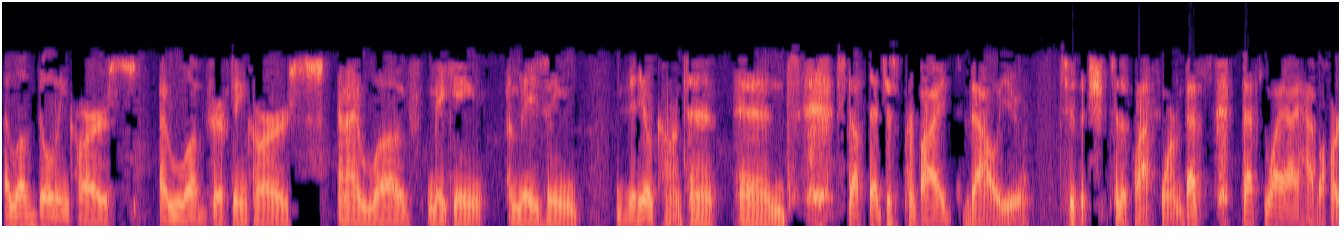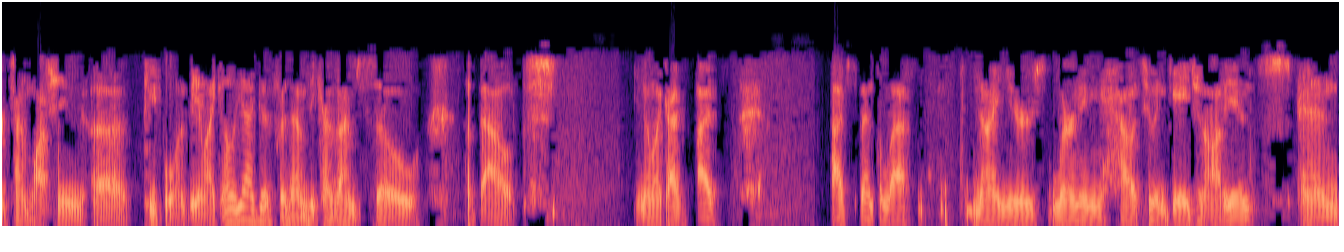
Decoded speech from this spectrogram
I love building cars. I love drifting cars, and I love making amazing video content and stuff that just provides value to the to the platform. That's that's why I have a hard time watching uh, people and being like, oh yeah, good for them, because I'm so about you know like I've I've I've spent the last nine years learning how to engage an audience and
